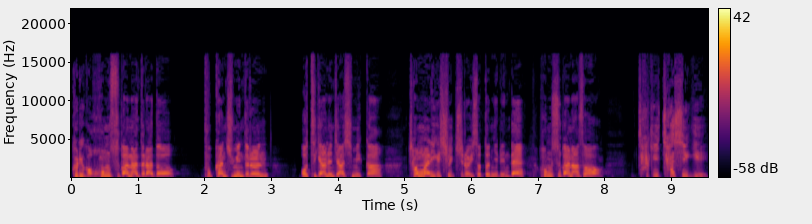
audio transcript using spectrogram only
그리고 홍수가 나더라도 북한 주민들은 어떻게 하는지 아십니까? 정말 이게 실제로 있었던 일인데 홍수가 나서 자기 자식이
